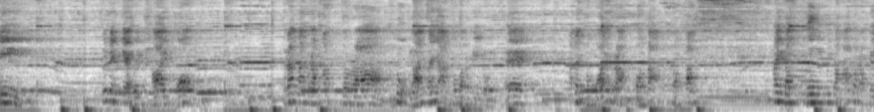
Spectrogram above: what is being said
นวันนี้จะเป็นแก่เป็นชายของคณะนางรำอัตรา ลูกหลานสยานพระบารมีโดยแท้อันได้ถวายรำต่อหน้าพระพักให้บังเกิดเป็นมหาบารมี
